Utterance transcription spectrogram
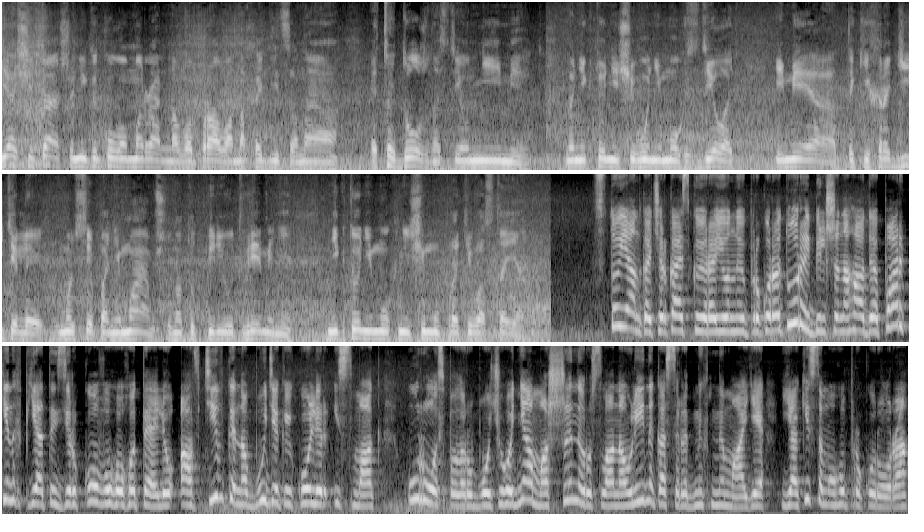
я считаю, что никакого морального права находиться на этой должности он не имеет. Но никто ничего не мог сделать, имея таких родителей. Мы все понимаем, что на тот период времени никто не мог ничему противостоять. Стоянка Черкаської районної прокуратури більше нагадує паркінг п'ятизіркового готелю. Автівки на будь-який колір і смак. У розпал робочого дня машини Руслана Олійника серед них немає, як і самого прокурора.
